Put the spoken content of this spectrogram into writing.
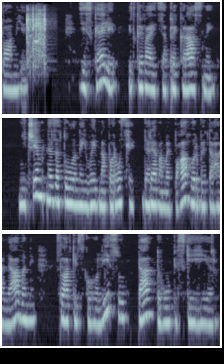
пам'ять. Зі скелі відкривається прекрасний, нічим не затулений вид на порослі деревами пагорби та галявини Славківського лісу та Догупівських гір.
